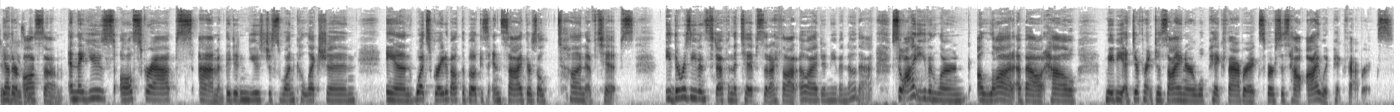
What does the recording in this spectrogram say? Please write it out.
yeah, they're awesome. And they used all scraps. Um, they didn't use just one collection. And what's great about the book is inside there's a ton of tips there was even stuff in the tips that I thought, oh, I didn't even know that. So I even learned a lot about how maybe a different designer will pick fabrics versus how I would pick fabrics.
